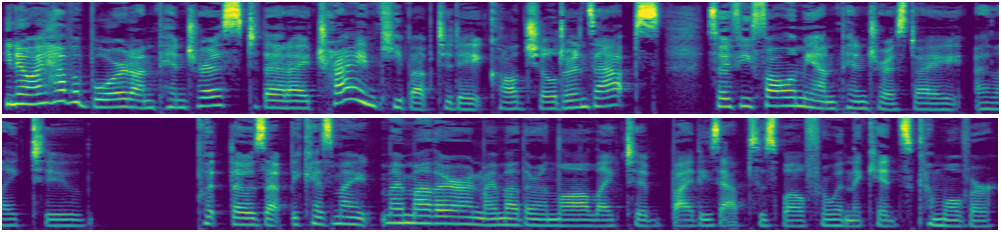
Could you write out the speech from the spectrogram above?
You know, I have a board on Pinterest that I try and keep up to date called Children's Apps. So if you follow me on Pinterest, I, I like to put those up because my my mother and my mother in law like to buy these apps as well for when the kids come over.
